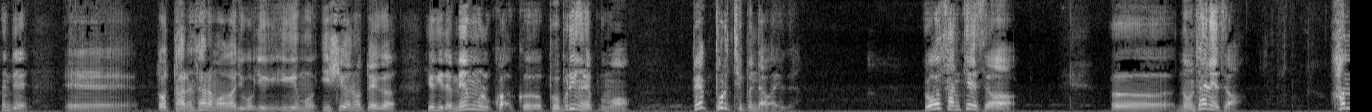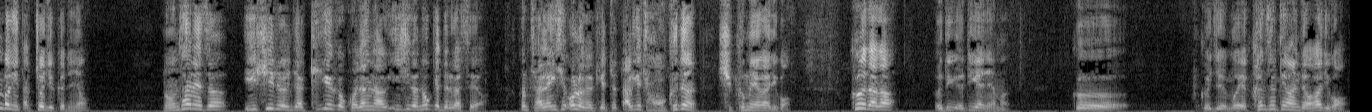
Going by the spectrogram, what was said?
근데 에, 또 다른 사람 와가지고 이게, 이게 뭐 이 시간 없다 이거 여기다 맹물 과- 그 버블링을 해보면 100% 티분 나와요. 이거. 요 상태에서 어, 논산에서 한 방이 딱 조졌거든요. 논산에서 이 시를 이제 기계가 고장 나고 이 시가 높게 들어갔어요. 그럼 잘냉식 올라갔겠죠. 딸기 좋거든. 시커매가지고. 그러다가 어디 어디 가냐면 그 그저 뭐야 컨설팅 하는 데 와가지고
